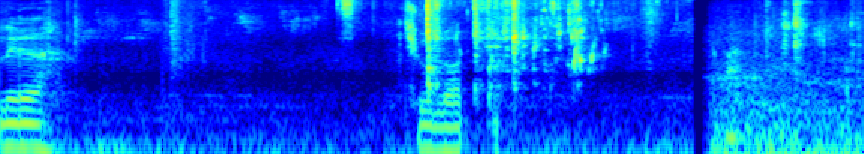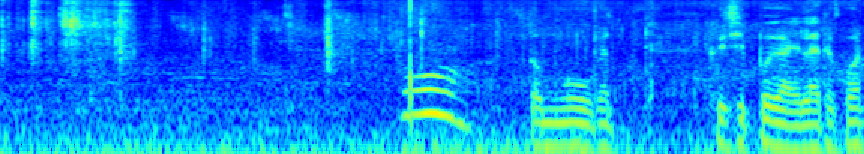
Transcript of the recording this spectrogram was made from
เรือ ชูรส ต้มงูกันคือสิเปื่อยเลยทุกคน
